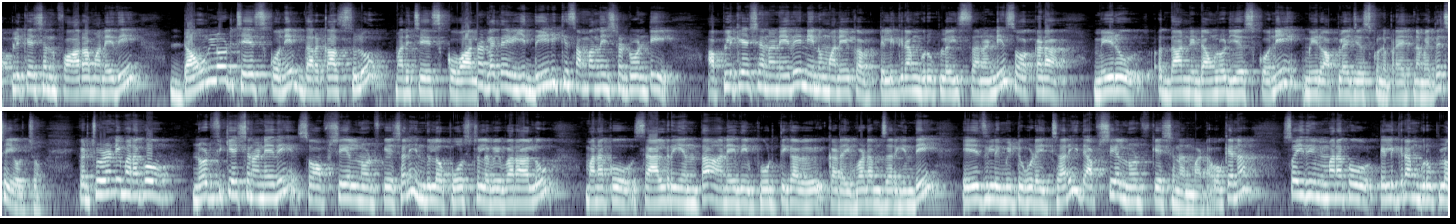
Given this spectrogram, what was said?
అప్లికేషన్ ఫారం అనేది డౌన్లోడ్ చేసుకొని దరఖాస్తులు మరి చేసుకోవాలి. అట్లయితే ఈ దీనికి సంబంధించినటువంటి అప్లికేషన్ అనేది నేను మన యొక్క టెలిగ్రామ్ గ్రూప్లో ఇస్తానండి. సో అక్కడ మీరు దాన్ని డౌన్లోడ్ చేసుకొని మీరు అప్లై చేసుకునే ప్రయత్నం అయితే చేయవచ్చు. ఇక్కడ చూడండి మనకు నోటిఫికేషన్ అనేది సో అఫిషియల్ నోటిఫికేషన్ ఇందులో పోస్టుల వివరాలు మనకు శాలరీ ఎంత అనేది పూర్తిగా ఇక్కడ ఇవ్వడం జరిగింది. ఏజ్ లిమిట్ కూడా ఇచ్చారు. ఇది అఫిషియల్ నోటిఫికేషన్ అనమాట ఓకేనా? సో ఇది మనకు టెలిగ్రామ్ గ్రూప్లో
